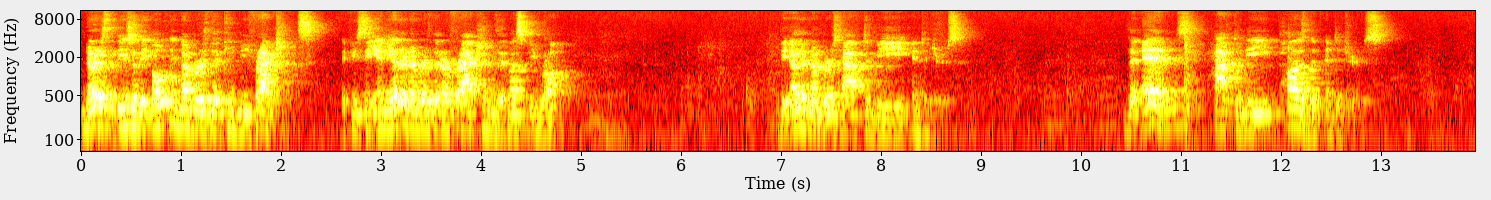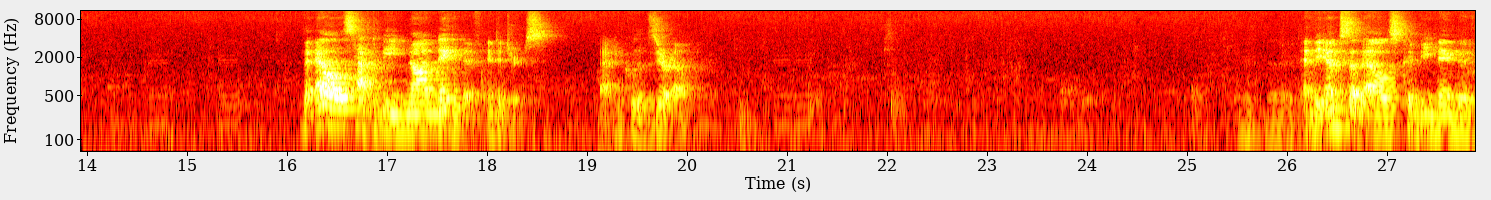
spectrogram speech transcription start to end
Notice that these are the only numbers that can be fractions. If you see any other numbers that are fractions, it must be wrong. The other numbers have to be integers. The n's have to be positive integers. The l's have to be non-negative integers. That includes zero. And the m sub l's could be negative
